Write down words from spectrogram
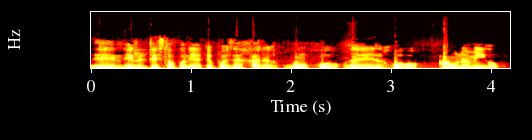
en, el texto ponía que puedes dejar un juego, el juego a un amigo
